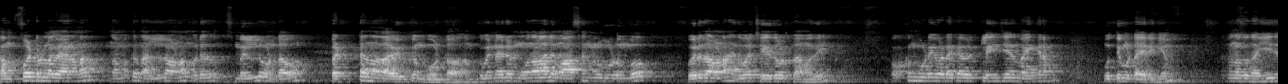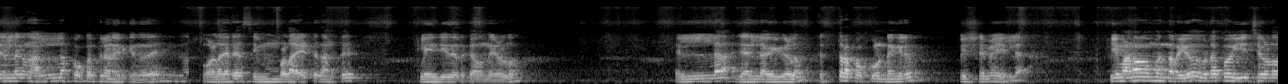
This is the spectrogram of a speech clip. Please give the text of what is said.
കംഫർട്ടുള്ള കാരണം നമുക്ക് നല്ലോണം ഒരു സ്മെല്ലും ഉണ്ടാവും. പെട്ടെന്ന് അത് അഴുക്കും കൂട്ടോ. നമുക്ക് പിന്നെ ഒരു മൂന്നാൽ മാസങ്ങൾ കൂടുമ്പോൾ ഒരു തവണ ഇതുപോലെ ചെയ്തു കൊടുത്താൽ മതി. പൊക്കം കൂടി ഇവിടെയൊക്കെ അവർ ക്ലീൻ ചെയ്യാൻ ഭയങ്കര ബുദ്ധിമുട്ടായിരിക്കും. അപ്പം നമുക്ക് ഈ ജനലൊക്കെ നല്ല പൊക്കത്തിലാണ് ഇരിക്കുന്നത്. ഇത് വളരെ സിമ്പിളായിട്ട് നമുക്ക് ക്ലീൻ ചെയ്തെടുക്കാവുന്നേ ഉള്ളൂ. എല്ലാ ജനലകളും എത്ര പൊക്കം ഉണ്ടെങ്കിലും വിഷയമേ ഇല്ല ഈ മണമാകുമ്പോൾ എന്നറിയോ ഇവിടെ ഇപ്പോൾ ഈച്ചകളോ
